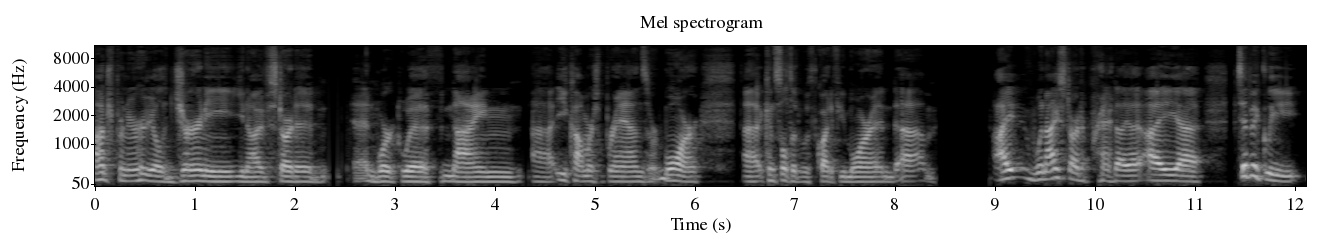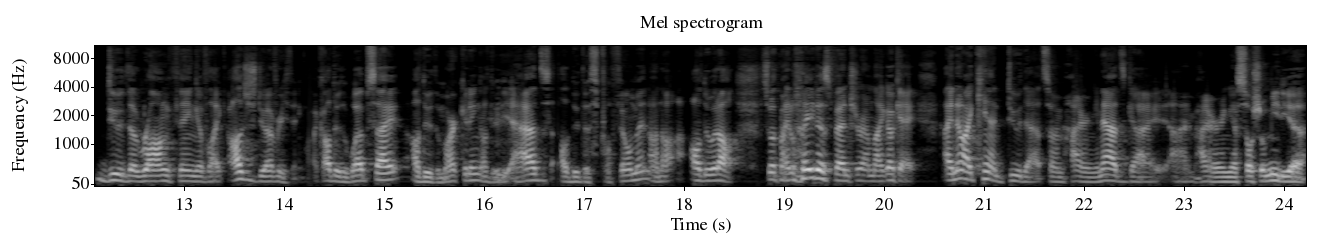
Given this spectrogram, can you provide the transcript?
entrepreneurial journey. You know, I've started and worked with nine uh, e-commerce brands or more, uh, consulted with quite a few more, and um, I when I start a brand, I, I uh, typically do the wrong thing of like I'll just do everything. Like I'll do the website, I'll do the marketing, I'll do the ads, I'll do this fulfillment, I'll, I'll do it all. So with my latest venture, I'm like, okay, I know I can't do that, so I'm hiring an ads guy, I'm hiring a social media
